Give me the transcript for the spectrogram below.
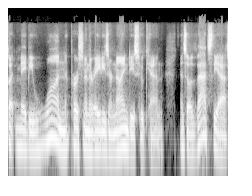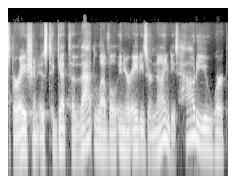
but maybe one person in their 80s or 90s who can. And so that's the aspiration is to get to that level in your 80s or 90s. How do you work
